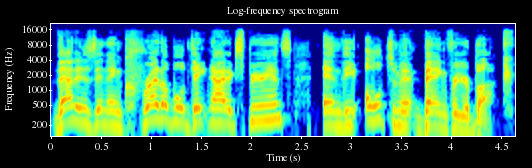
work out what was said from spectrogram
That is an incredible date night experience and the ultimate bang for your buck.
